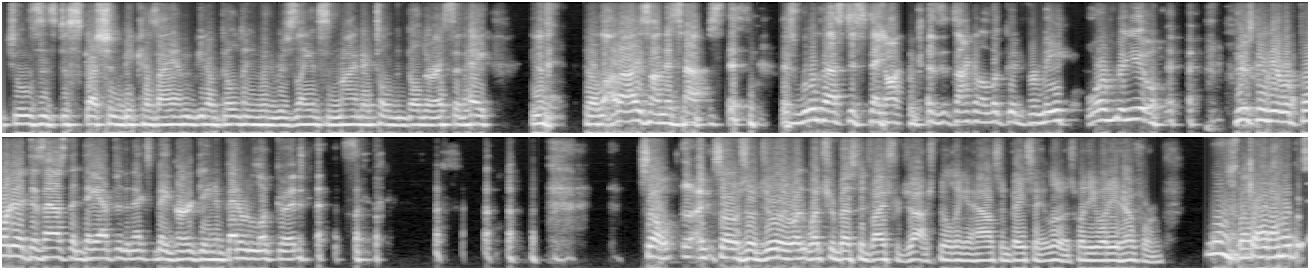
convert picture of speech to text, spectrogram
Jules's discussion because I am, you know, building with resilience in mind. I told the builder, I said, hey, you know, there are a lot of eyes on this house. this roof has to stay on because it's not going to look good for me or for you. There's going to be a reporter at this house the day after the next big hurricane. It better look good. so. So, uh, so, so, Julie, what, what's your best advice for Josh building a house in Bay St. Louis? What do you, what do you have for him? Oh, God, I hope it's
